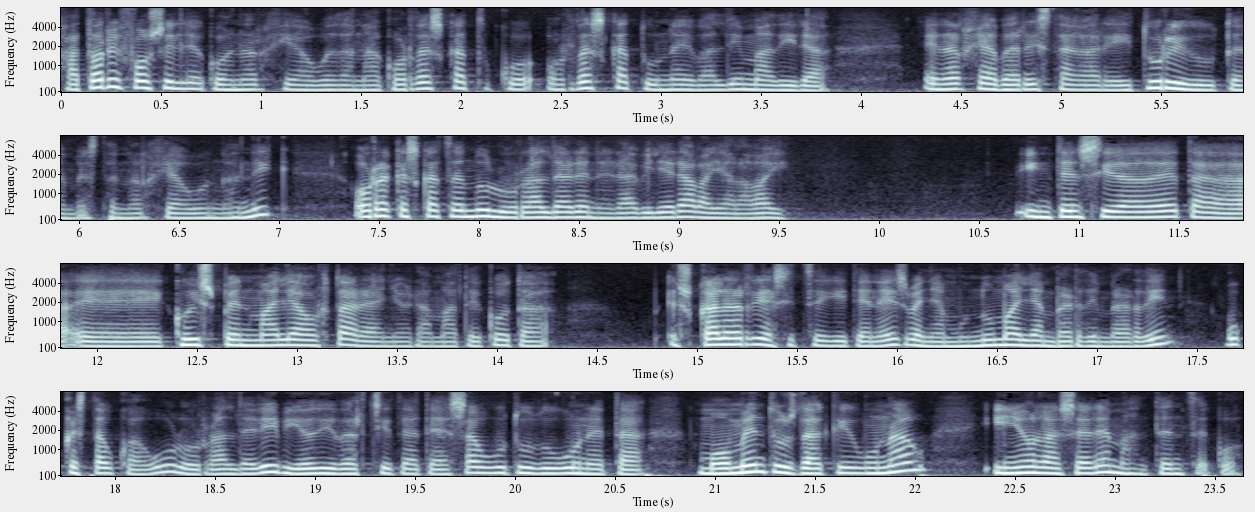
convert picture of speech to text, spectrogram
jatorri fosileko energia hauedanak ordezkatuko ordezkatu nahi baldin badira energia berriztagarria iturri duten beste energia hauen gandik, horrek eskatzen du lurraldearen erabilera bai ala bai. Intensidade eta e, koizpen maila hortara eramateko eta Euskal Herria hitz egiten ez, baina mundu mailan berdin berdin, guk ez daukagu lurralderi biodibertsitatea ezagutu dugun eta momentuz dakigun hau inolaz ere mantentzeko.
